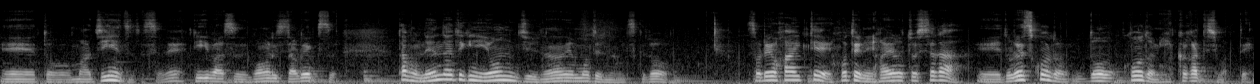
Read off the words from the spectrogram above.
えーとまあ、ジーンズですよね、リーバース 501WX、多分年代的に47年モデルなんですけど、それを履いてホテルに入ろうとしたら、えードレスコードドコードに引っかかってしまって、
